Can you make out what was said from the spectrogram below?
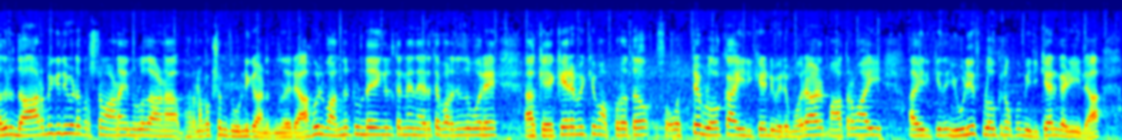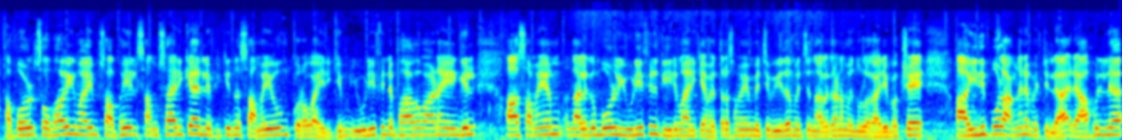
അതൊരു ധാർമ്മികതയുടെ പ്രശ്നമാണ് എന്നുള്ളതാണ് ഭരണപക്ഷം ചൂണ്ടിക്കാണിക്കുന്നത്. രാഹുൽ വന്നിട്ടുണ്ടെങ്കിൽ തന്നെ നേരത്തെ പറഞ്ഞതുപോലെ കെ കെ രമയ്ക്കും അപ്പുറത്ത് ഒറ്റ ബ്ലോക്കായി ഇരിക്കേണ്ടി വരും. ഒരാൾ മാത്രമായി ഇരിക്കുന്ന യു ഡി എഫ് ബ്ലോക്കിനൊപ്പം ഇരിക്കാൻ കഴിയില്ല. അപ്പോൾ സ്വാഭാവികമായും സഭയിൽ സംസാരിക്കാൻ ലഭിക്കുന്ന സമയവും കുറവായിരിക്കും. യു ഡി എഫിന്റെ ഭാഗമാണ് എങ്കിൽ ആ സമയം നൽകുമ്പോൾ യു ഡി എഫിന് തീരുമാനിക്കാം. എത്ര സമയം വെച്ച് വീതം വെച്ച് നൽകണം എന്നുള്ള കാര്യം. പക്ഷേ ഇതിപ്പോൾ അങ്ങനെ പറ്റില്ല. രാഹുലിന്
